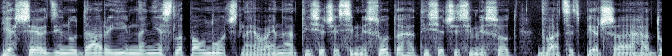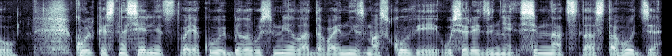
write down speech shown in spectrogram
Яшчэ адзін удар ім нанесла паўночная вайна 1700-1721 гадоў. Колькасць насельніцтва, якую Беларусь мела да вайны з Масковіяй у сярэдзіне 17 стагоддзя,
